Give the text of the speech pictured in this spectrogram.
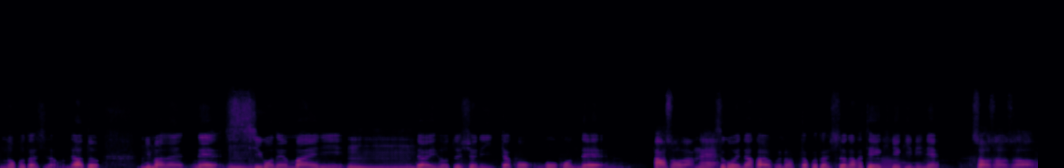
の子たちだもんね。あと今ね45年前に代表と一緒に行った子合コンであそうだね。すごい仲良くなった子たちとなんか定期的にねそうそうそ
